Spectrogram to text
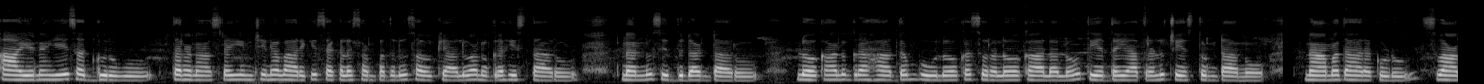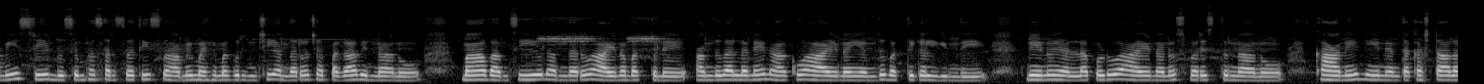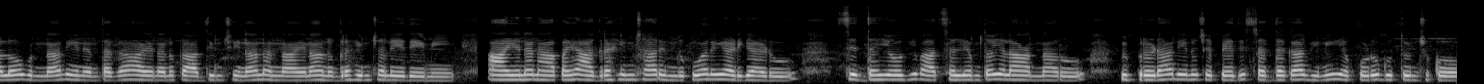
ఆయనయే సద్గురువు? తనను ఆశ్రయించిన వారికి సకల సంపదలు సౌఖ్యాలు అనుగ్రహిస్తారు. నన్ను సిద్ధుడంటారు. లోకానుగ్రహార్థం భూలోక సురలోకాలలో తీర్థయాత్రలు చేస్తుంటాను. నామధారకుడు. స్వామి శ్రీ నృసింహ సరస్వతి స్వామి మహిమ గురించి అందరూ చెప్పగా విన్నాను. మా వంశీయులందరూ ఆయన భక్తులే. అందువల్లనే నాకు ఆయన ఎందు భక్తి కలిగింది. నేను ఎల్లప్పుడూ ఆయనను స్మరిస్తున్నాను. కానీ నేనెంత కష్టాలలో ఉన్నా నేనెంతగా ఆయనను ప్రార్థించినా నన్ను ఆయన అనుగ్రహించలేదేమి? ఆయన నాపై ఆగ్రహించారెందుకు అని అడిగాడు. సిద్ధయోగి వాత్సల్యంతో ఇలా అన్నారు. విప్రుడా నేను చెప్పేది శ్రద్ధగా విని ఎప్పుడూ గుర్తుంచుకో.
